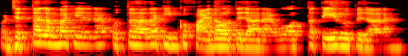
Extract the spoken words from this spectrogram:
और जितना लंबा खेल रहा है उतना ज़्यादा टीम को फ़ायदा होते जा रहा है वो उतना तेज होते जा रहा है।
